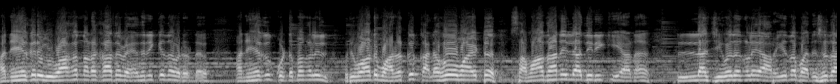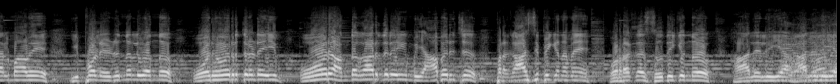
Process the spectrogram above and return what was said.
അനേകർ വിവാഹം നടക്കാതെ വേദനിക്കുന്നവരുണ്ട്. അനേകം കുടുംബങ്ങളിൽ ഒരുപാട് വഴക്കും കലഹവുമായിട്ട് സമാധാനം ഇല്ലാതിരിക്കുകയാണ് എല്ലാ ജീവിതങ്ങളെ അറിയുന്ന പരിശുദ്ധാത്മാവെ ഇപ്പോൾ എഴുന്നള്ളി വന്ന് ഓരോരുത്തരുടെയും ഓരോ അന്ധകാരത്തിലെയും വ്യാപരിച്ച് പ്രകാശിപ്പിക്കണമേ. ഉറക്കെ സ്തുതിക്കുന്നു. ഹാലലിയ ഹാലലിയ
